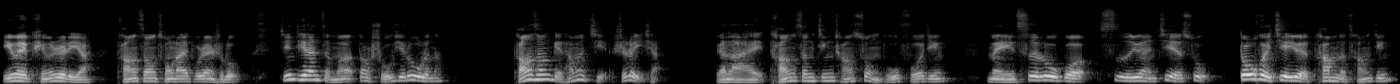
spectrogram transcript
因为平日里啊，唐僧从来不认识路，今天怎么倒熟悉路了呢？唐僧给他们解释了一下，原来唐僧经常诵读佛经，每次路过寺院借宿，都会借阅他们的藏经。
